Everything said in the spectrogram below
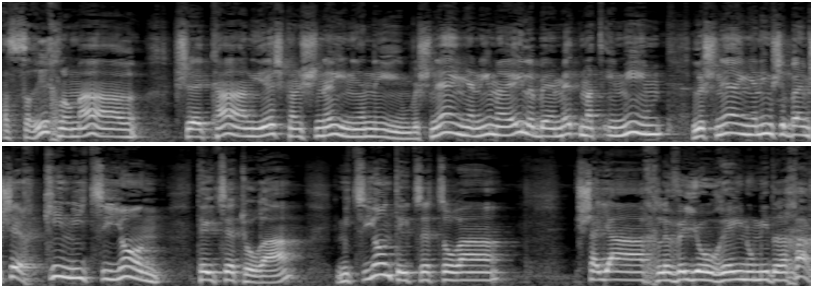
אז צריך לומר שכאן יש כאן שני עניינים, ושני העניינים האלה באמת מתאימים לשני העניינים שבהמשך. כי מציון תצא תורה, מציון תצא תורה שייך ל"ויורנו מדרכיו".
